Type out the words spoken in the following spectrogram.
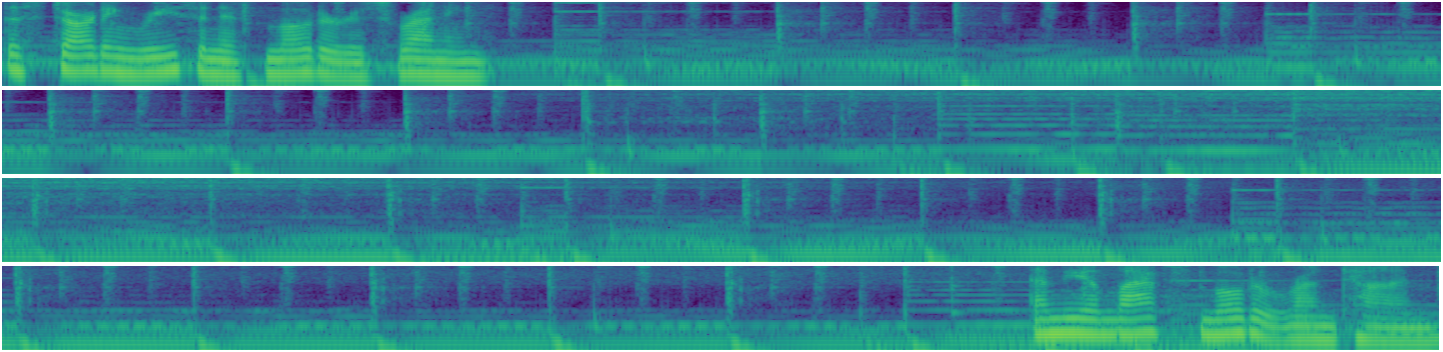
the starting reason if motor is running. And the elapsed motor runtime.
